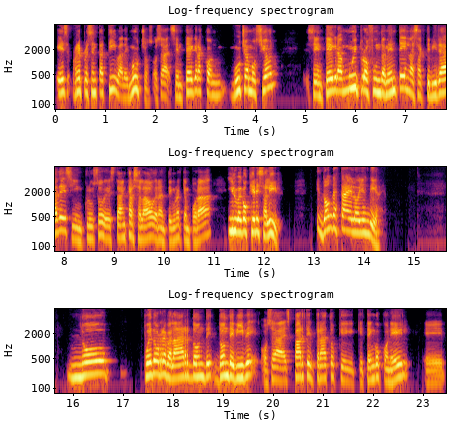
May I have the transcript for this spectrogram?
es representativa de muchos, o sea, se integra con mucha emoción se integra muy profundamente en las actividades e incluso está encarcelado durante una temporada y luego quiere salir. ¿Y dónde está él hoy en día? No puedo revelar dónde, dónde vive, o sea, es parte del trato que, tengo con él, eh,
